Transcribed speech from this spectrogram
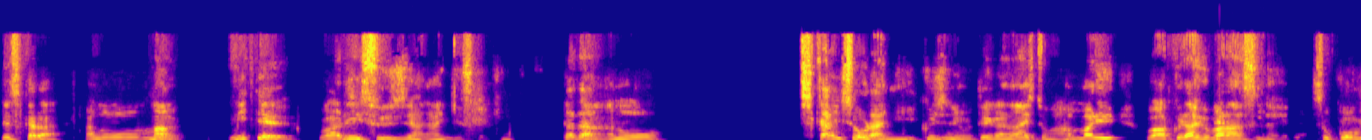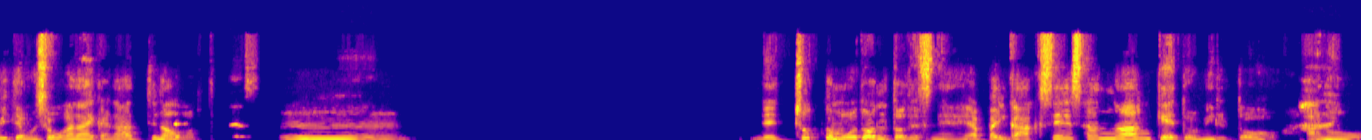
ですから、あの、まあ、見て悪い数字ではないんですけどね。ただ、あの、近い将来に育児の予定がない人があんまりワークライフバランスでそこを見てもしょうがないかなっていうのは思って。うん。で、ちょっと戻るとですね、やっぱり学生さんのアンケートを見ると、あの、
